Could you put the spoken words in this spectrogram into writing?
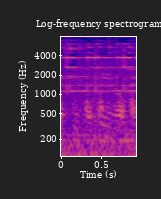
equipos, amigos,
